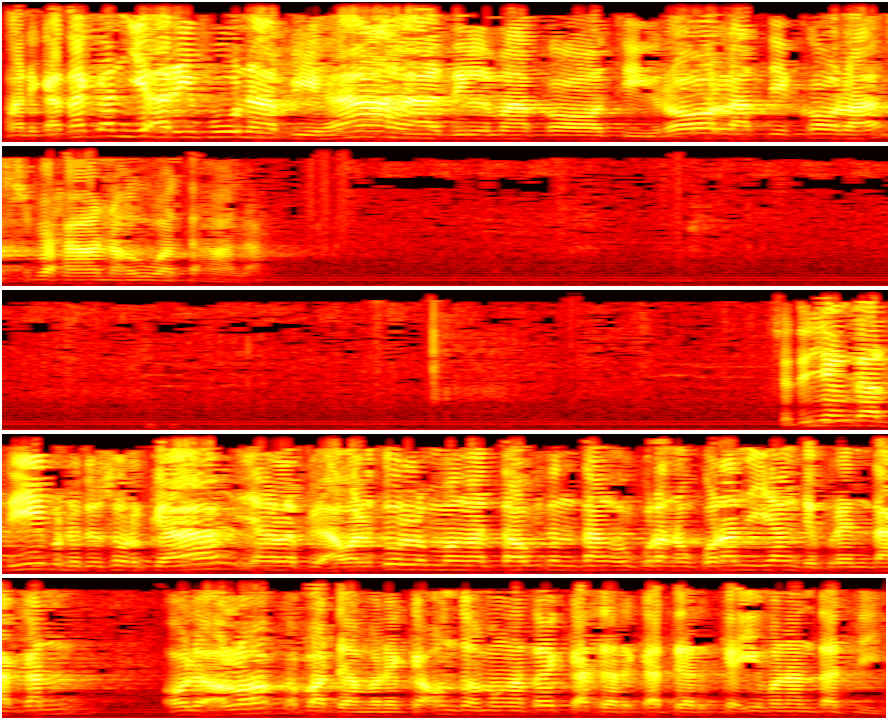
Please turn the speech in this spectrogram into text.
Maka dikatakan ya'rifuna biha hadil maqadira lati qala subhanahu wa ta'ala. Jadi yang tadi penduduk surga yang lebih awal itu mengetahui tentang ukuran-ukuran yang diperintahkan oleh Allah kepada mereka untuk mengetahui kadar-kadar keimanan tadi.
